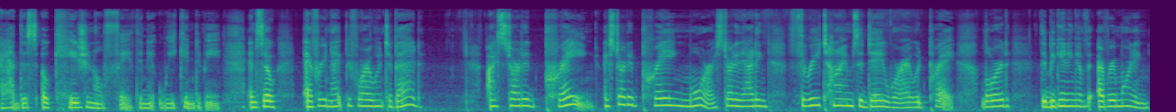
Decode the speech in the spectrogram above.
I had this occasional faith and it weakened me. And so every night before I went to bed, I started praying. I started praying more. I started adding three times a day where I would pray. Lord, the beginning of every morning,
